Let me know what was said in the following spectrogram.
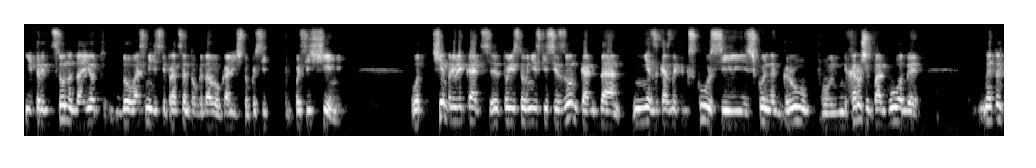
и традиционно дает до 80% годового количества посещений. Вот чем привлекать э, туристов в низкий сезон, когда нет заказанных экскурсий, школьных групп, хорошей погоды? Это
